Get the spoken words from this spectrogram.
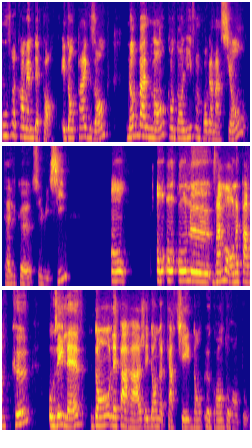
ouvre quand même des portes. Et donc, par exemple, normalement, quand on livre une programmation telle que celui-ci, on, ne, vraiment, on ne parle que aux élèves dans les parages et dans notre quartier, dans le Grand Toronto.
